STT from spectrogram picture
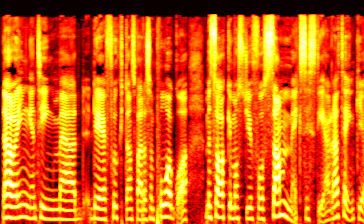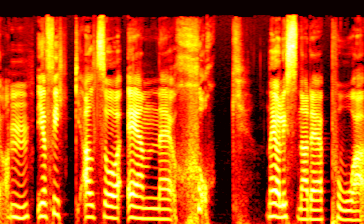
det här har ingenting med det fruktansvärda som pågår, men saker måste ju få samexistera tänker jag. Mm. Jag fick alltså en eh, chock när jag lyssnade på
